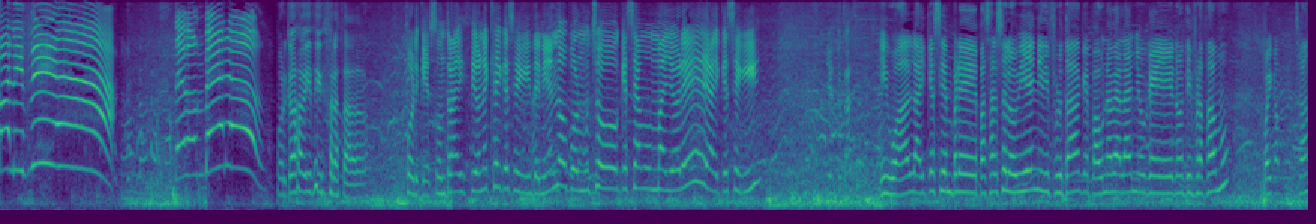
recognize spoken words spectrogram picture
policía. De bombero. ¿Por qué os habéis disfrazado? porque son tradiciones que hay que seguir teniendo, por mucho que seamos mayores, hay que seguir. ¿Y en tu caso? Igual, hay que siempre pasárselo bien y disfrutar, que para una vez al año que nos disfrazamos, pues hay que aprovechar.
